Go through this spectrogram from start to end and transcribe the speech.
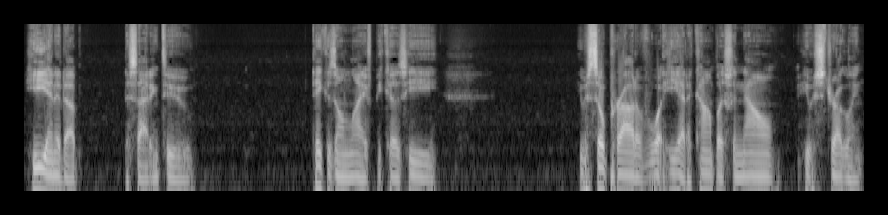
he ended up deciding to take his own life because he he was so proud of what he had accomplished, and now he was struggling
